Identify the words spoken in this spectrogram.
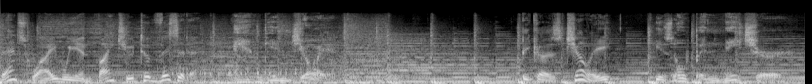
That's why we invite you to visit it and enjoy it. Because Chile is open nature.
